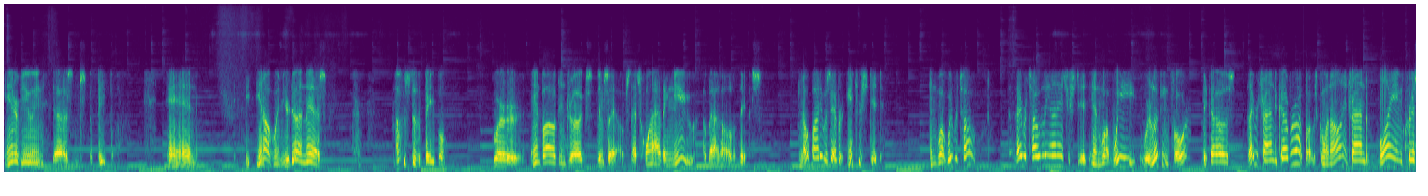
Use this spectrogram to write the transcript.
interviewing dozens of people. And you know, when you're doing this, most of the people were involved in drugs themselves. That's why they knew about all of this. Nobody was ever interested in what we were told. They were totally uninterested in what we were looking for because they were trying to cover up what was going on and trying to blame Chris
